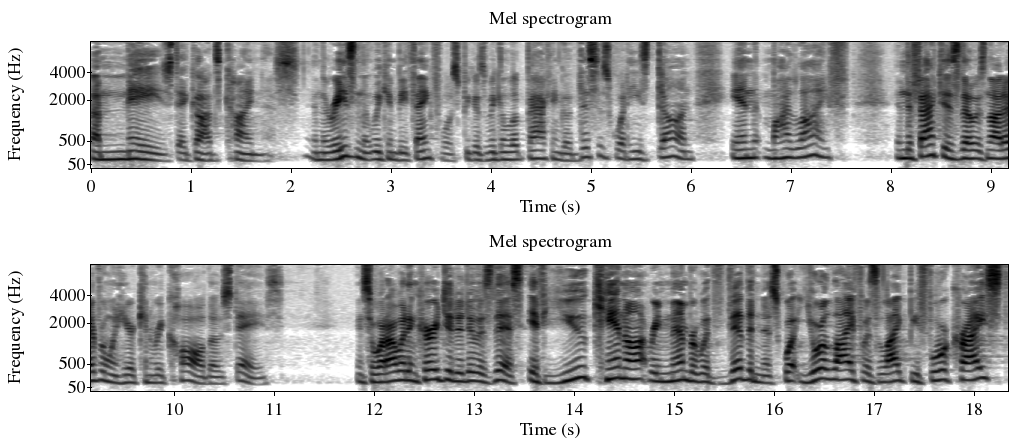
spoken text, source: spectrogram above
amazed at God's kindness. And the reason that we can be thankful is because we can look back and go, This is what He's done in my life. And the fact is, though, is not everyone here can recall those days. And so, what I would encourage you to do is this if you cannot remember with vividness what your life was like before Christ,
